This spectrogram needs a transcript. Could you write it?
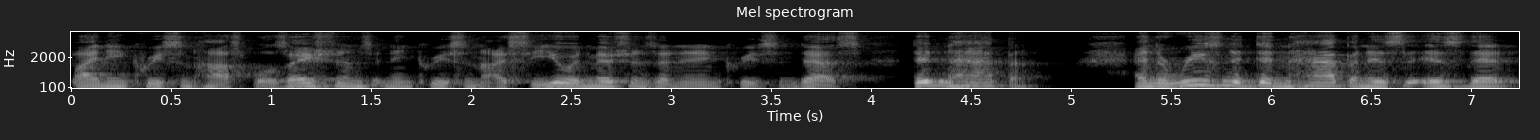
by an increase in hospitalizations, an increase in ICU admissions, and an increase in deaths. Didn't happen. And the reason it didn't happen is, is that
